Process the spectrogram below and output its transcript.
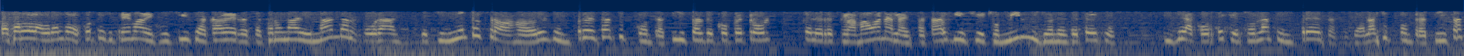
La Sala Laboral de la Corte Suprema de Justicia acaba de rechazar una demanda laboral de 500 trabajadores de empresas subcontratistas de Ecopetrol que le reclamaban a la estatal 18 mil millones de pesos. Dice la Corte que son las empresas, o sea, las subcontratistas,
